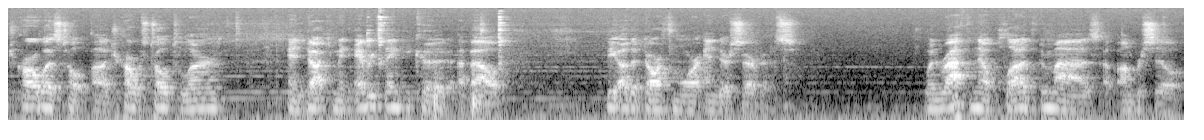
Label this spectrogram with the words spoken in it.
Drakkar was told, uh, Drakar was told to learn and document everything he could about the other Darthmore and their servants. When Rathanel plotted the demise of Umbrasil,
